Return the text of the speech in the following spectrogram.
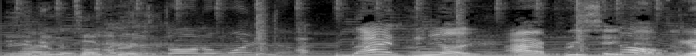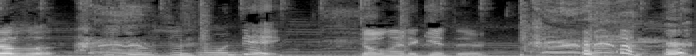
You ain't never talk I'm back. throwing a warning. I, you know, I appreciate No. that. Though. You're look. You was just on dick. Don't let it get there.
